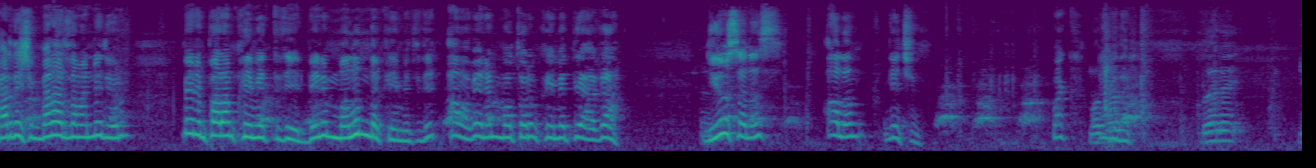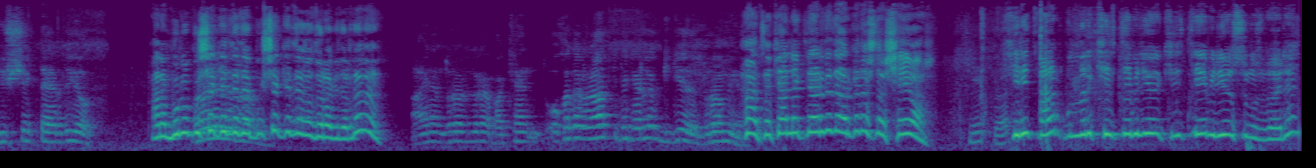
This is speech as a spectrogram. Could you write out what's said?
kardeşim ben her zaman ne diyorum? Benim param kıymetli değil. Benim malım da kıymetli değil. Ama benim motorum kıymetli aga. Diyorsanız alın geçin. Bak ne Motor- kadar. Böyle düşecek derdi yok. Hani bunu bu Öyle şekilde de bu şekilde de durabilir değil mi? Aynen durabilir abi. Bak kend- o kadar rahat ki tekerler gidiyor, duramıyor. Ha tekerleklerde de arkadaşlar şey var. Kilit var. Kilit var. Bunları kilitleyebiliyor, kilitleyebiliyorsunuz böyle.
